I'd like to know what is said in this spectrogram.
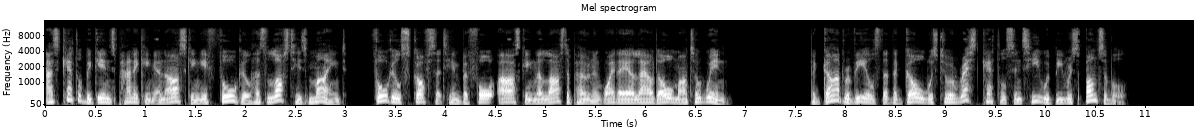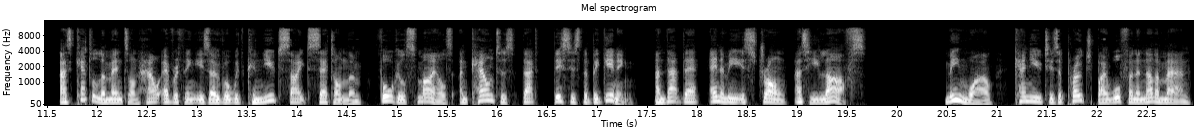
As Ketil begins panicking and asking if Thorgil has lost his mind, Thorgil scoffs at him before asking the last opponent why they allowed Olmar to win. The guard reveals that the goal was to arrest Ketil since he would be responsible. As Ketil laments on how everything is over with Canute's sights set on them, Thorgil smiles and counters that this is the beginning, and that their enemy is strong as he laughs. Meanwhile, Canute is approached by Wolf and another man,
